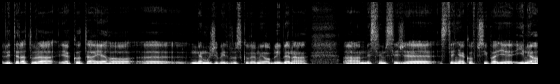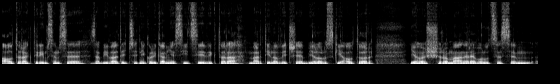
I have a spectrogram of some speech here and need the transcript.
literatura jako ta jeho eh, nemůže být v Rusku velmi oblíbená. A myslím si, že stejně jako v případě jiného autora, kterým jsem se zabýval teď před několika měsíci, Viktora Martinoviče, běloruský autor, jehož román Revoluce jsem eh,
